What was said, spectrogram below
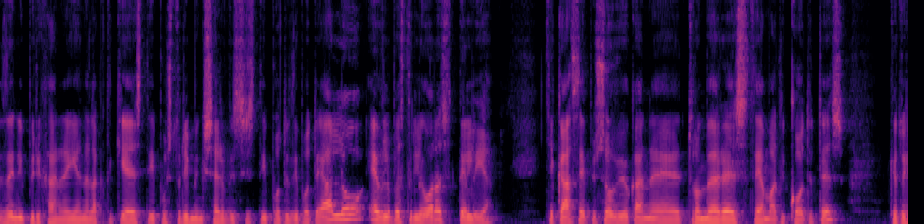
δεν υπήρχαν οι εναλλακτικές τύπου streaming services τύπου οτιδήποτε άλλο. Έβλεπες τηλεόραση τελεία. Και κάθε επεισόδιο έκανε τρομερές θεαματικότητες. Και το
